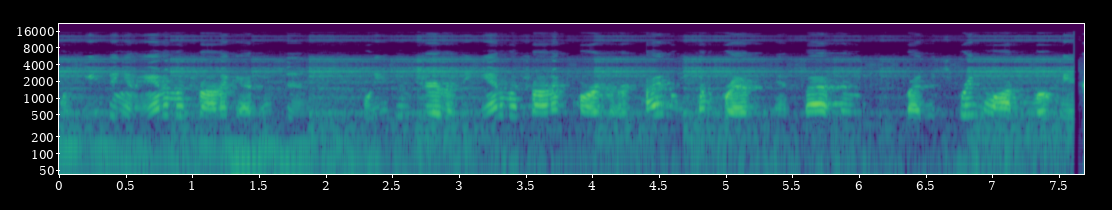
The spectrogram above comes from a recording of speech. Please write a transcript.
When using an animatronic as a suit, please ensure that the animatronic parts are tightly compressed and fastened by the spring lock located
